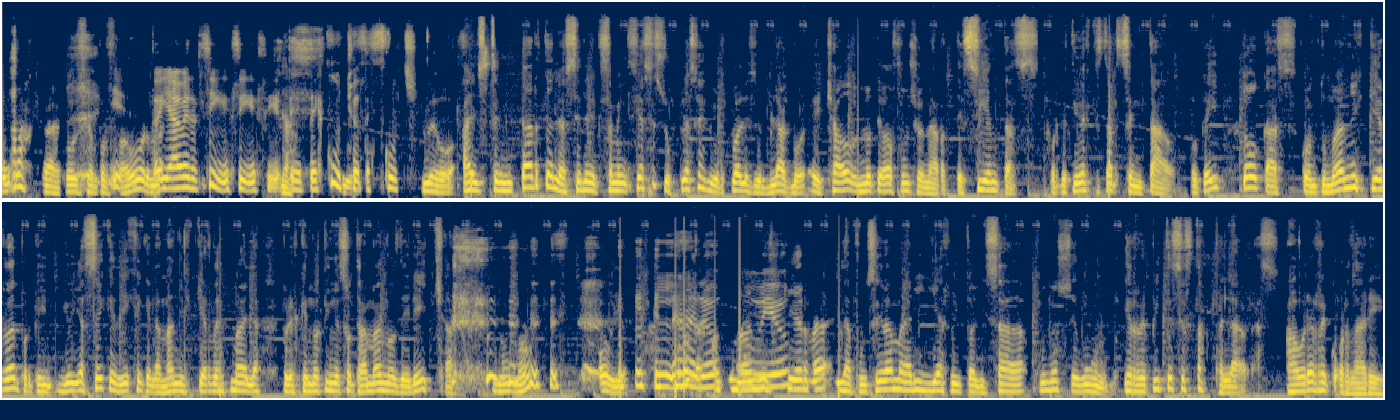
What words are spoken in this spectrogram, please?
ayahuasca. O sea, por favor. Y, a ver, sigue, sigue, sigue. Te, te, escucho, te escucho. Luego, al sentarte al hacer el examen, si haces sus clases virtuales de Blackboard echado, no te va a funcionar. Te sientas, porque tienes que estar sentado, ¿ok? Tocas con tu mano izquierda, porque yo ya sé que dije que la mano izquierda es mala, pero es que no tienes otra mano derecha, ¿no? ¿No? Obvio. Claro, con tu mano obvio. izquierda, la pulsera amarilla ritualizada unos segundos y repites estas palabras. Ahora recordaré,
